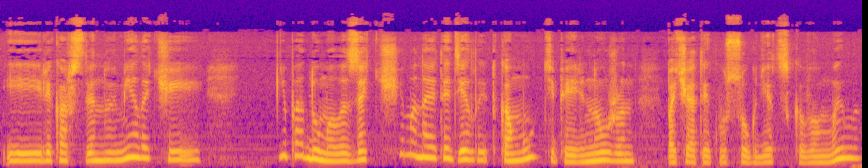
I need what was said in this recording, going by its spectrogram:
и лекарственную мелочь и не подумала, зачем она это делает, кому теперь нужен початый кусок детского мыла,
